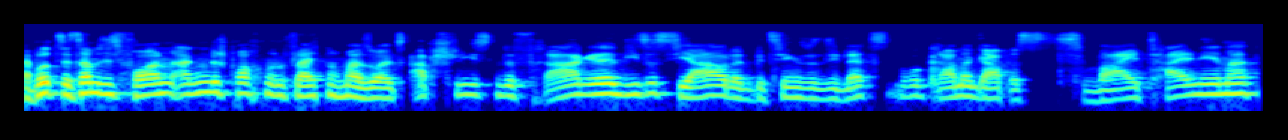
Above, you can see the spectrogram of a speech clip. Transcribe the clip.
Herr Butz, jetzt haben Sie es vorhin angesprochen und vielleicht nochmal so als abschließende Frage. Dieses Jahr oder beziehungsweise die letzten Programme gab es zwei Teilnehmer.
